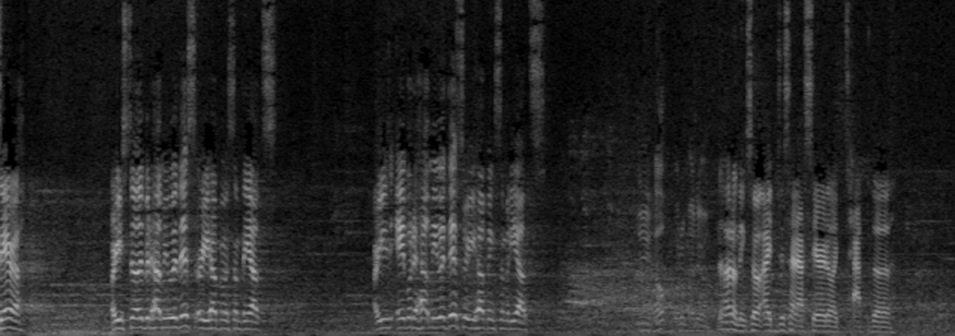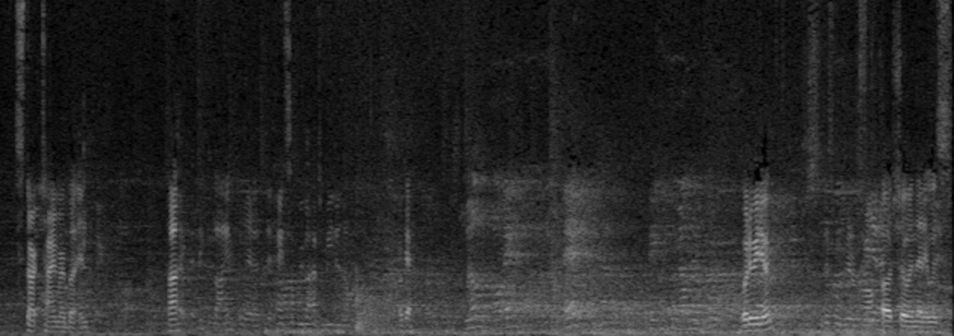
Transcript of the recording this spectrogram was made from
Sarah, are you still able to help me with this or are you helping with something else? Are you able to help me with this or are you helping somebody else? Need help? What am I doing? No, I don't think so. I just had asked Sarah to like tap the start timer button. Huh? I think the line for the, up, we don't have to read it over. Okay. What are we doing? This one's here wrong. Oh, showing that it was.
